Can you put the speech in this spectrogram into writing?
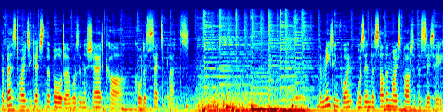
The best way to get to the border was in a shared car called a Sept Platz. The meeting point was in the southernmost part of the city.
